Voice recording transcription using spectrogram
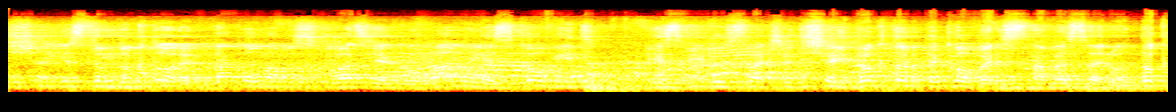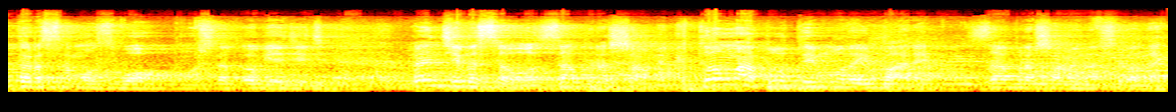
Dzisiaj jestem doktorem. Taką mamy sytuację, jaką mamy. Jest COVID, jest wirus, także dzisiaj doktor The Covers na weselu. Doktor samo zło, można powiedzieć. Będzie wesoło. Zapraszamy. Kto ma buty młodej pary? Zapraszamy na środek.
